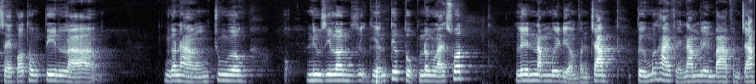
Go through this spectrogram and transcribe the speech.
sẽ có thông tin là ngân hàng trung ương New Zealand dự kiến tiếp tục nâng lãi suất lên 50 điểm phần trăm từ mức 2,5 lên 3 phần trăm.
